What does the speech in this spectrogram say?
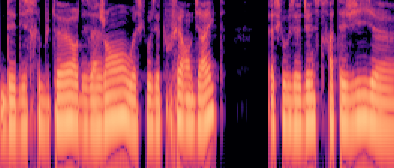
distributeurs, des agents, ou est-ce que vous allez tout faire en direct? Est-ce que vous avez déjà une stratégie euh,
